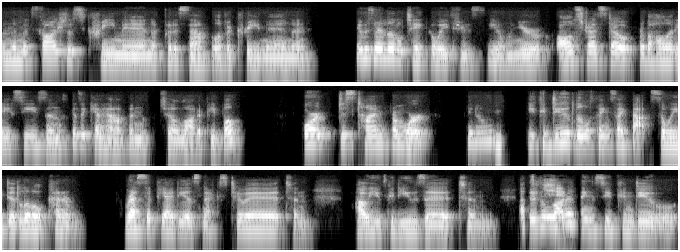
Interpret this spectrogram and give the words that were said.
and then massage this cream in. I put a sample of a cream in and it was their little takeaway through, you know, when you're all stressed out for the holiday seasons, because it can happen to a lot of people, or just time from work, you know, Mm. You could do little things like that. So we did little kind of recipe ideas next to it and how you could use it and That's There's a lot of things you can do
